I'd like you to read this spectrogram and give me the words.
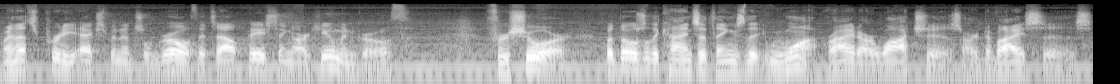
I mean, that's pretty exponential growth. It's outpacing our human growth for sure. But those are the kinds of things that we want, right? Our watches, our devices,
